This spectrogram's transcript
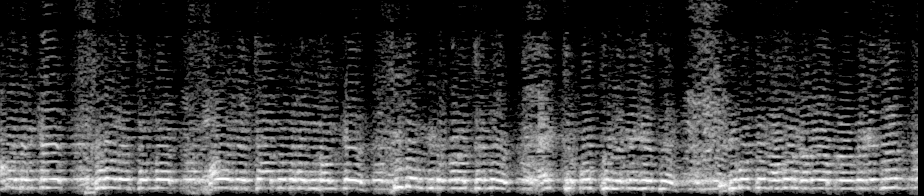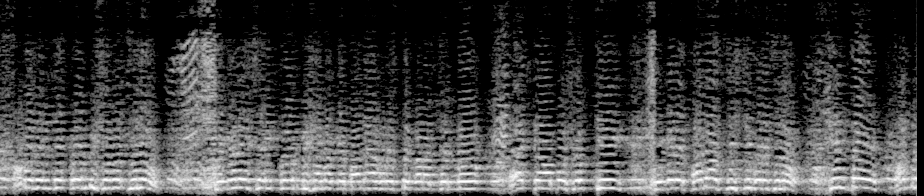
আমাদেরকে তোমাদের জন্য, বাংলাদেশ জাতীয়তাবাদী দলকে বিতর্কিত করার জন্য একটি পক্ষ লেগে গিয়েছে। ইতিমধ্যে আপনারা দেখেছেন, আমাদের যে কর্মী সভা ছিল, সেখানে সেই কর্মী সভাকে বাধাগ্রস্ত করার জন্য একটা অপশক্তি সেখানে বাধা সৃষ্টি করেছিল। কিন্তু আমরা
